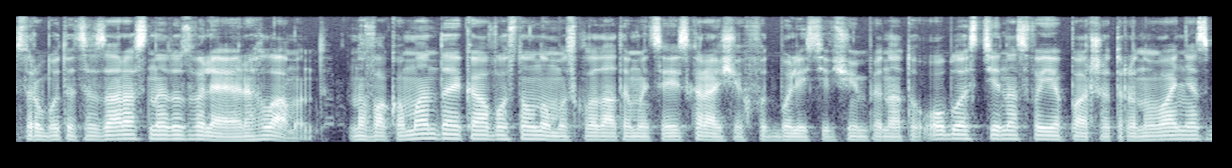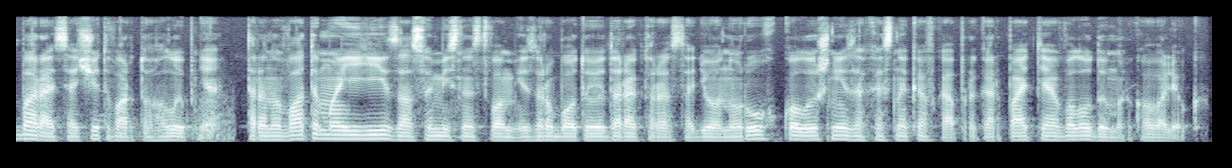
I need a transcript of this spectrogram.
Зробити це зараз не дозволяє регламент. Нова команда, яка в основному складатиметься із кращих футболістів чемпіонату області, на своє перше тренування збереться 4 липня. Тренуватиме її за сумісництвом із роботою директора стадіону Рух, колишній захисник ФК Прикарпаття Володимир Ковалюк.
